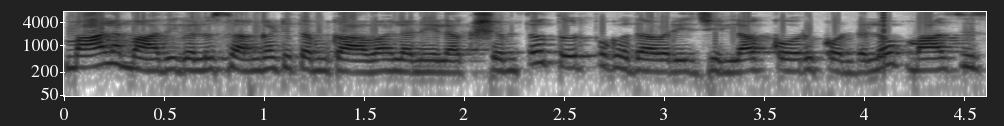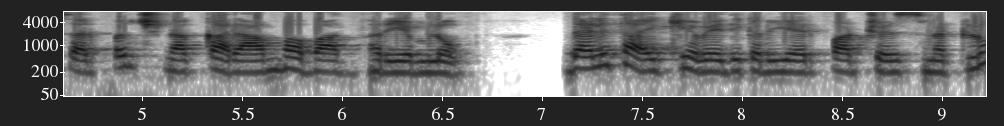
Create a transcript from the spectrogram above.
మాల మాదిగలు సంఘటితం కావాలనే లక్ష్యంతో తూర్పుగోదావరి జిల్లా కోరుకొండలో మాజీ సర్పంచ్ నక్క రాంబాబు ఆధ్వర్యంలో దళిత ఐక్య వేదికను ఏర్పాటు చేసినట్లు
